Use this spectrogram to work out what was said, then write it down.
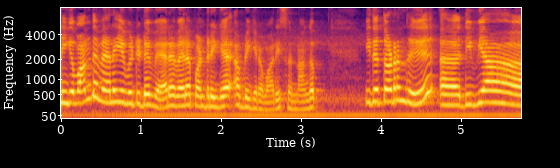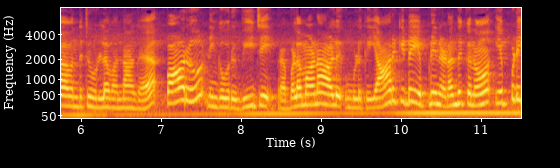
நீங்கள் வந்த வேலையை விட்டுட்டு வேற வேலை பண்ணுறீங்க அப்படிங்கிற மாதிரி சொன்னாங்க. இதை தொடர்ந்து திவ்யா வந்துட்டு உள்ளே வந்தாங்க. பாரு நீங்கள் ஒரு விஜே பிரபலமான ஆள். உங்களுக்கு யார்கிட்ட எப்படி நடந்துக்கணும் எப்படி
